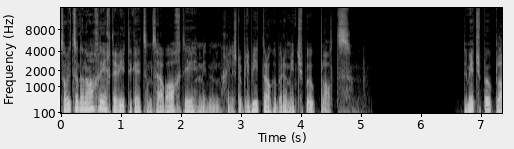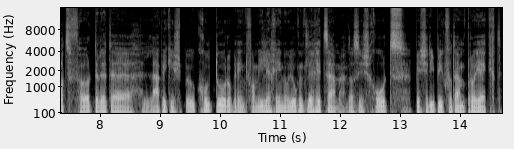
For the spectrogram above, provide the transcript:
Sowie zu den Nachrichten. Weiter geht es um 10.08 Uhr mit einem Killerstübli-Beitrag über einen Mitspielplatz. Der Mitspielplatz fördert eine lebende Spielkultur und bringt Familien, Kinder und Jugendliche zusammen. Das ist kurz die Beschreibung von dem Projekt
